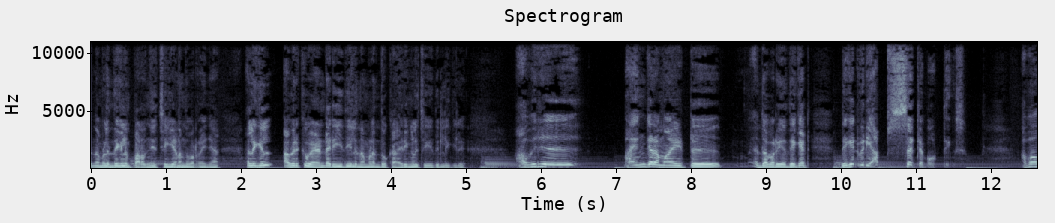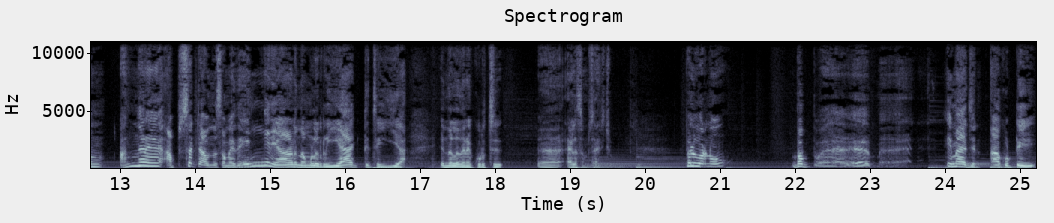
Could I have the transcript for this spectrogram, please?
നമ്മൾ എന്തെങ്കിലും പറഞ്ഞ് ചെയ്യണം എന്ന് പറഞ്ഞു കഴിഞ്ഞാൽ അല്ലെങ്കിൽ അവർക്ക് വേണ്ട രീതിയിൽ നമ്മൾ എന്തോ കാര്യങ്ങൾ ചെയ്തില്ലെങ്കിൽ അവർ ഭയങ്കരമായിട്ട് എന്താ പറയുക they get they get very upset about things അപ്പം അങ്ങനെ അപ്സെറ്റ് ആവുന്ന സമയത്ത് എങ്ങനെയാണ് നമ്മൾ റിയാക്ട് ചെയ്യുക എന്നുള്ളതിനെക്കുറിച്ച് അയാൾ സംസാരിച്ചു. അയാൾ പറഞ്ഞു ഇപ്പം ഇമാജിൻ ആ കുട്ടി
